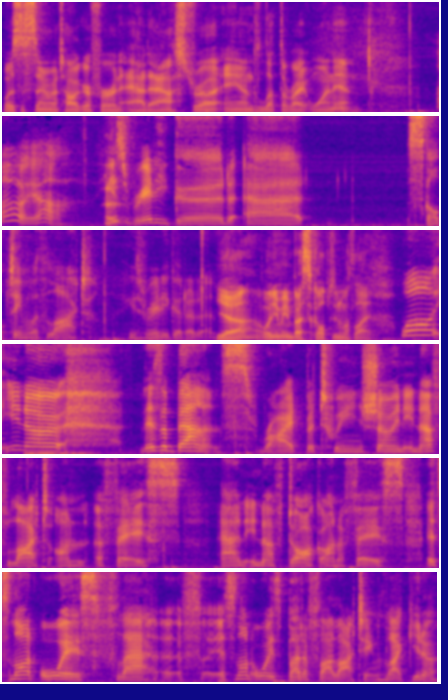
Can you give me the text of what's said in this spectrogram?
was the cinematographer in Ad Astra and Let the Right One In. Oh, yeah. He's uh, really good at sculpting with light. He's really good at it. Yeah? What do you mean by sculpting with light? Well, you know, there's a balance, right, between showing enough light on a face and enough dark on a face. It's not always flat, it's not always butterfly lighting, like, you know,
